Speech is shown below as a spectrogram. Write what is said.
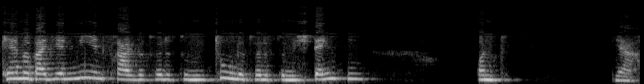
käme bei dir nie in Frage, das würdest du nie tun, das würdest du nicht denken. Und ja,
